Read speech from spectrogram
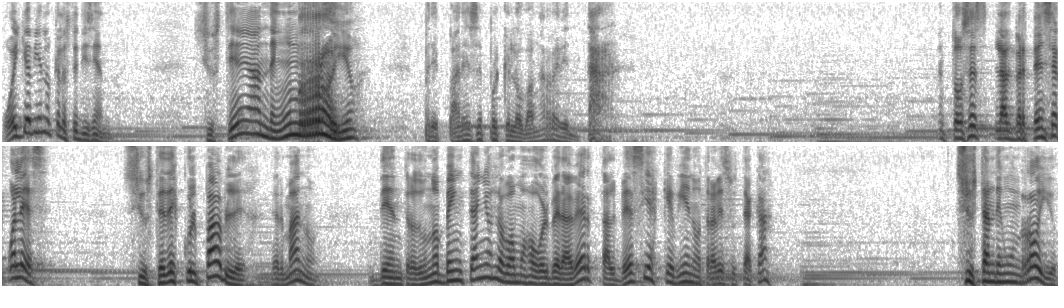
Oiga bien lo que le estoy diciendo. Si usted anda en un rollo, prepárese porque lo van a reventar. Entonces, la advertencia cuál es? Si usted es culpable, hermano, dentro de unos 20 años lo vamos a volver a ver, tal vez si es que viene otra vez usted acá. Si usted anda en un rollo.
